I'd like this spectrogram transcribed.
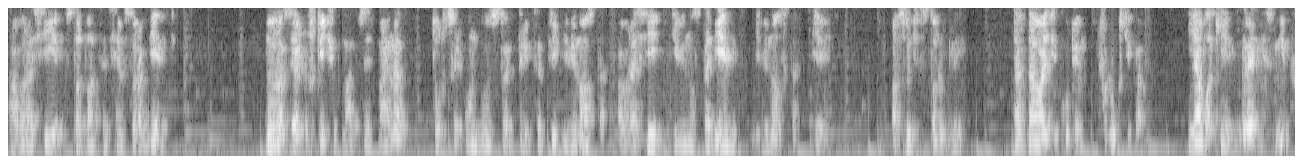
а в России 127,49. Ну, раз взяли уж кетчуп, надо взять майонез Турции он будет стоить 33,90, а в России 99,99. По сути 100 рублей. Так, давайте купим фруктиков. Яблоки Грэнни Смит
